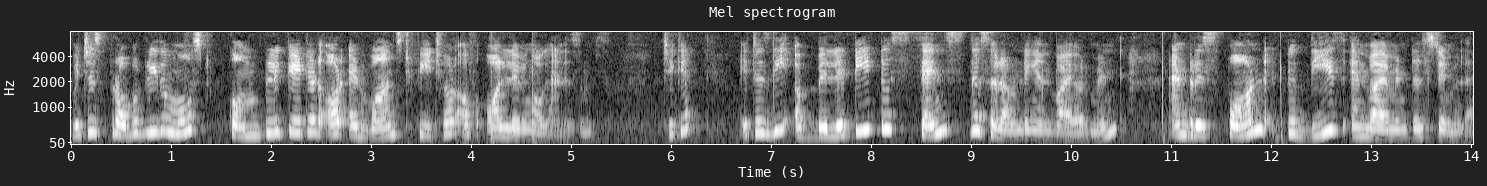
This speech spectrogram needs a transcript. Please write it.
which is probably the most complicated or advanced feature of all living organisms. Okay? It is the ability to sense the surrounding environment and respond to these environmental stimuli.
